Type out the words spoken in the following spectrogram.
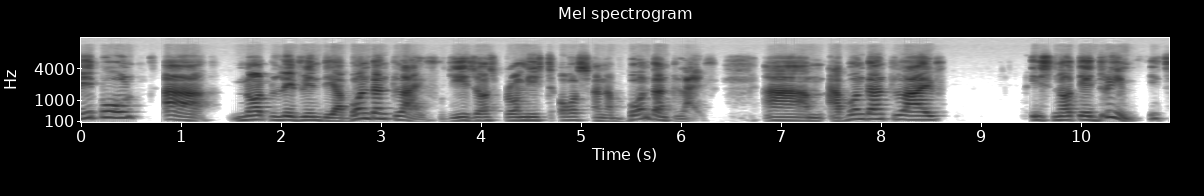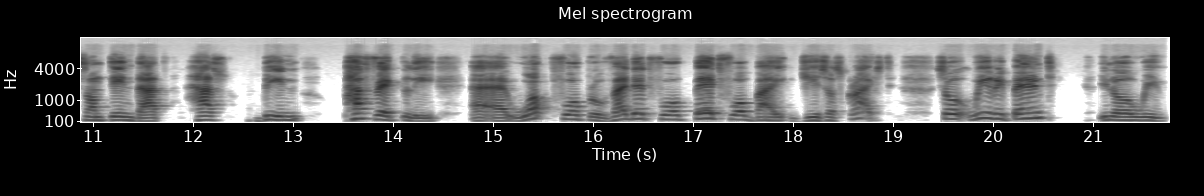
people are not living the abundant life. Jesus promised us an abundant life. Um, abundant life is not a dream. It's something that has been perfectly uh, worked for, provided for, paid for by Jesus Christ. So we repent you know, we,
